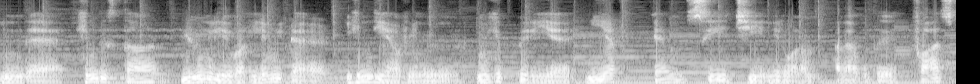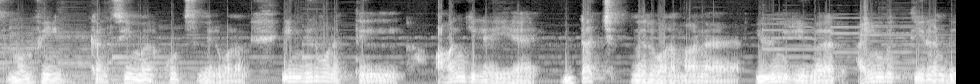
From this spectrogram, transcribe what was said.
இந்த ஹிந்துஸ்தான் யூனிலிவர் லிமிடெட் இந்தியாவின் மிகப்பெரிய எஃப்எம்சிஜி நிறுவனம் அதாவது ஃபாஸ்ட் மூவிங் கன்சியூமர் குட்ஸ் நிறுவனம். இந்நிறுவனத்தில் ஆங்கிலேய டச் நிறுவனமான யூனிலிவர் ஐம்பத்தி இரண்டு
